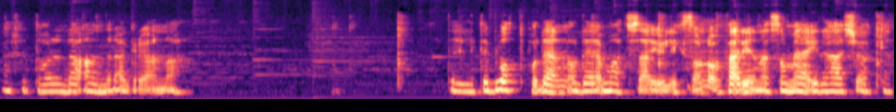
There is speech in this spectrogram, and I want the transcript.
Kanske tar den där andra gröna. Det är lite blått på den och det matchar ju liksom de färgerna som är i det här köket.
